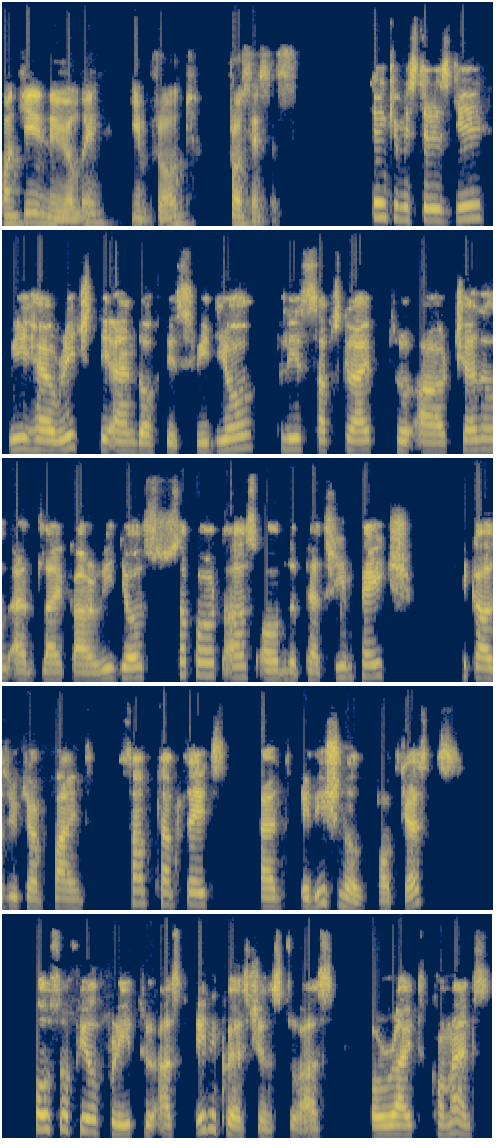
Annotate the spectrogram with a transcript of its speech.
continually improved processes. Thank you, Mr. Izgi. We have reached the end of this video. Please subscribe to our channel and like our videos. Support us on the Patreon page because you can find some templates and additional podcasts. Also, feel free to ask any questions to us or write comments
